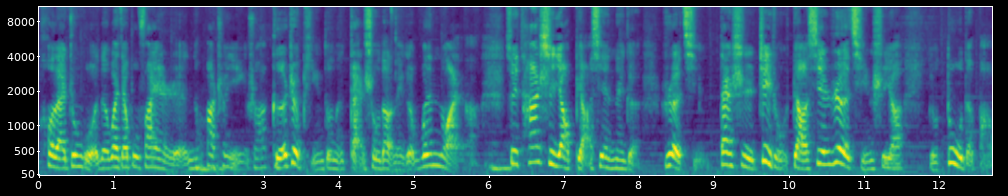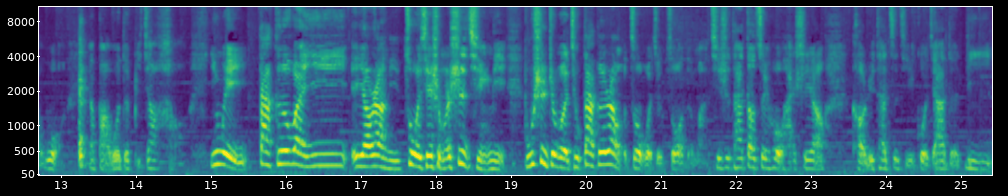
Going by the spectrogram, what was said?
后来中国的外交部发言人华春莹说，他隔着屏都能感受到那个温暖啊，所以他是要表现那个热情，但是这种表现热情是要有度的把握，要把握的比较好。因为大哥万一要让你做一些什么事情，你不是这么就大哥让我做我就做的嘛。其实他到最后还是要考虑他自己国家的利益，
